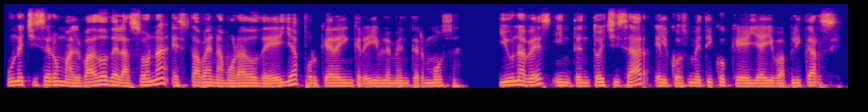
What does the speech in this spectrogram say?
Un hechicero malvado de la zona estaba enamorado de ella porque era increíblemente hermosa, y una vez intentó hechizar el cosmético que ella iba a aplicarse.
